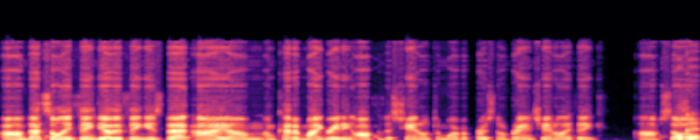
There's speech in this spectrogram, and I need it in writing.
Um, that's the only thing. The other thing is that I um, I'm kind of migrating off of this channel to more of a personal brand channel. I think. Um, so okay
